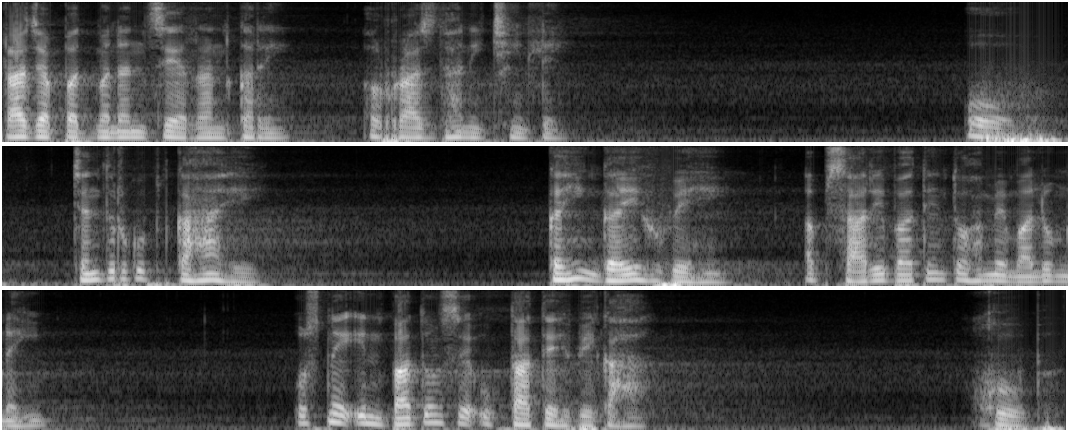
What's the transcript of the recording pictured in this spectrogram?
राजा पद्मानंद से रन करें और राजधानी छीन लें। ओह चंद्रगुप्त कहाँ है? कहीं गए हुए हैं। अब सारी बातें तो हमें मालूम नहीं। उसने इन बातों से उकताते हुए कहा, खूब,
